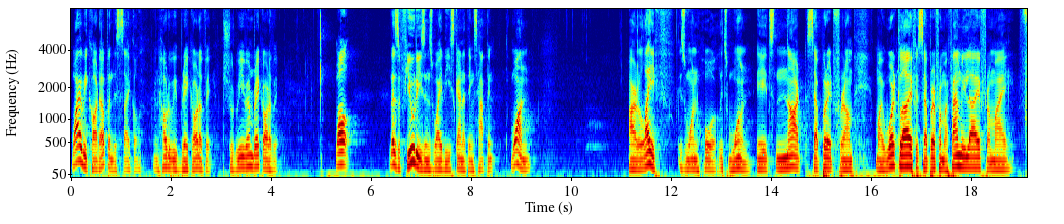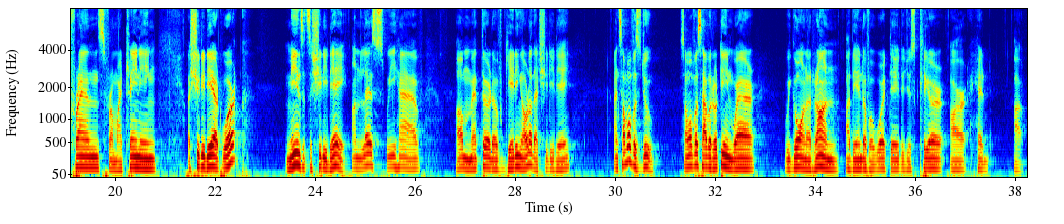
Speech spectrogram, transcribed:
why are we caught up in this cycle and how do we break out of it? Should we even break out of it? Well, there's a few reasons why these kind of things happen. One, our life is one whole. It's one. It's not separate from my work life, it's separate from my family life, from my friends, from my training. A shitty day at work means it's a shitty day unless we have a method of getting out of that shitty day. And some of us do. Some of us have a routine where we go on a run at the end of a workday to just clear our head out.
